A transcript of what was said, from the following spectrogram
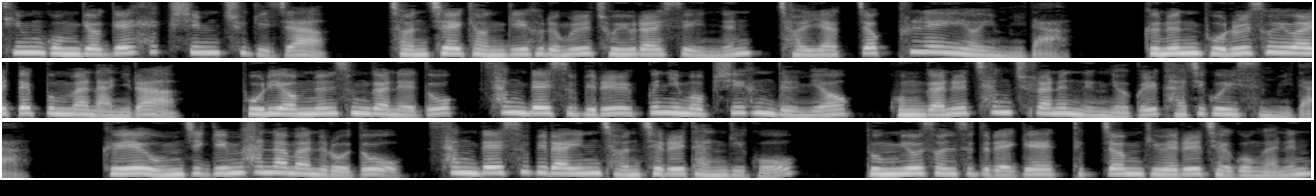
팀 공격의 핵심 축이자 전체 경기 흐름을 조율할 수 있는 전략적 플레이어입니다. 그는 볼을 소유할 때뿐만 아니라 볼이 없는 순간에도 상대 수비를 끊임없이 흔들며 공간을 창출하는 능력을 가지고 있습니다. 그의 움직임 하나만으로도 상대 수비라인 전체를 당기고 동료 선수들에게 득점 기회를 제공하는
